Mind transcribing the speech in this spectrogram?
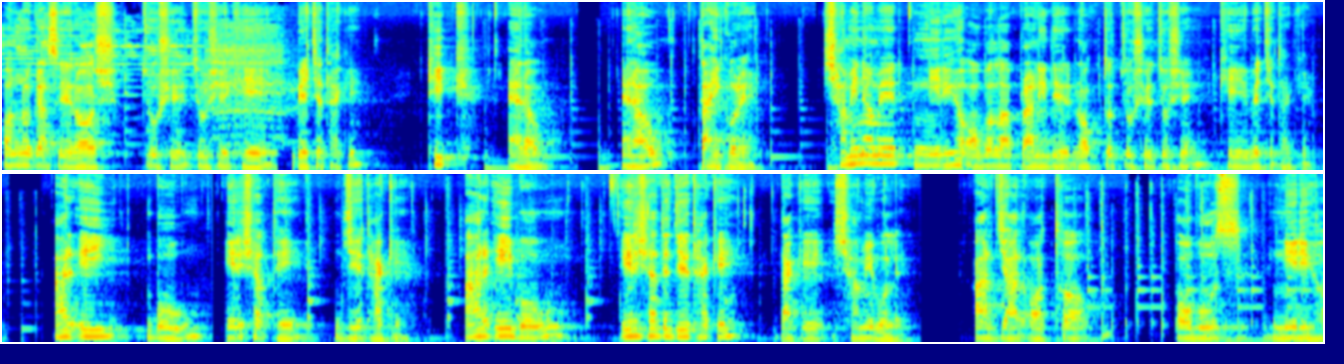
অন্য গাছে রস চুষে চুষে খেয়ে বেঁচে থাকে, ঠিক এরাও। এরাও তাই করে। স্বামী নামের নিরীহ অবলা প্রাণীদের রক্ত চুষে চুষে খেয়ে বেঁচে থাকে। আর এই বউ এর সাথে যে থাকে। আর এই বউ এর সাথে যে থাকে তাকে স্বামী বলে। আর যার অর্থ অবুজ, নিরীহ,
